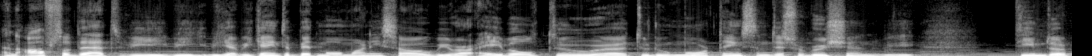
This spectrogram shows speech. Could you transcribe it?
And after that, we, we, yeah, we gained a bit more money, so we were able to, uh, to do more things in distribution. We teamed up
